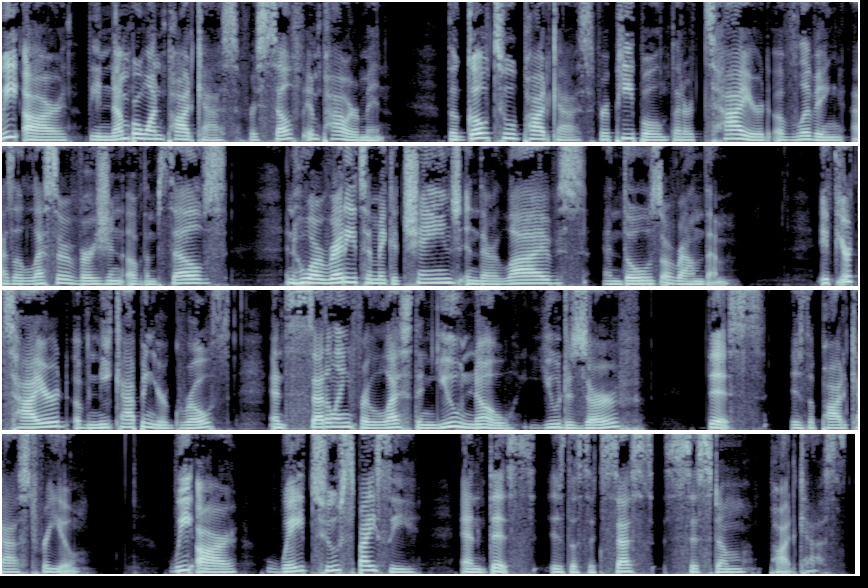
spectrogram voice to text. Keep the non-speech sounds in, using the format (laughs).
We are the number one podcast for self empowerment, the go to podcast for people that are tired of living as a lesser version of themselves and who are ready to make a change in their lives and those around them. If you're tired of kneecapping your growth and settling for less than you know you deserve, this is the podcast for you. We are way too spicy, and this is the Success System Podcast.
